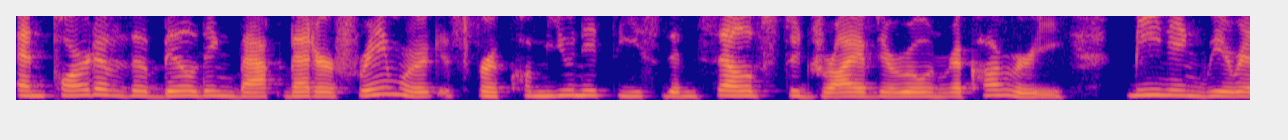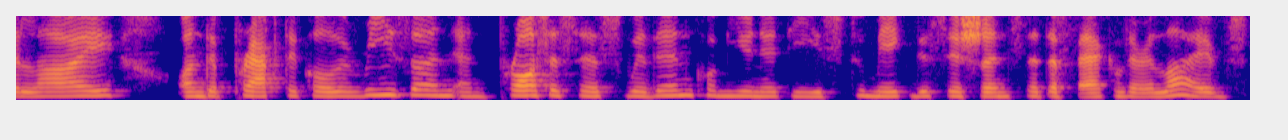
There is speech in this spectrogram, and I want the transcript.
And part of the Building Back Better framework is for communities themselves to drive their own recovery, meaning we rely on the practical reason and processes within communities to make decisions that affect their lives.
